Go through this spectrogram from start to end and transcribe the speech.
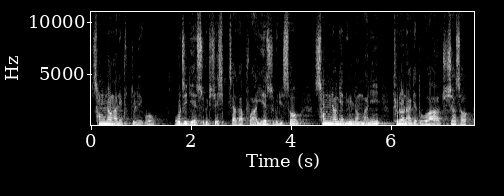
성령 안에 붙들리고 오직 예수 그리스도의 십자가 부활 예수 그리스도 성령의 능력만이 드러나게 도와 주셔서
